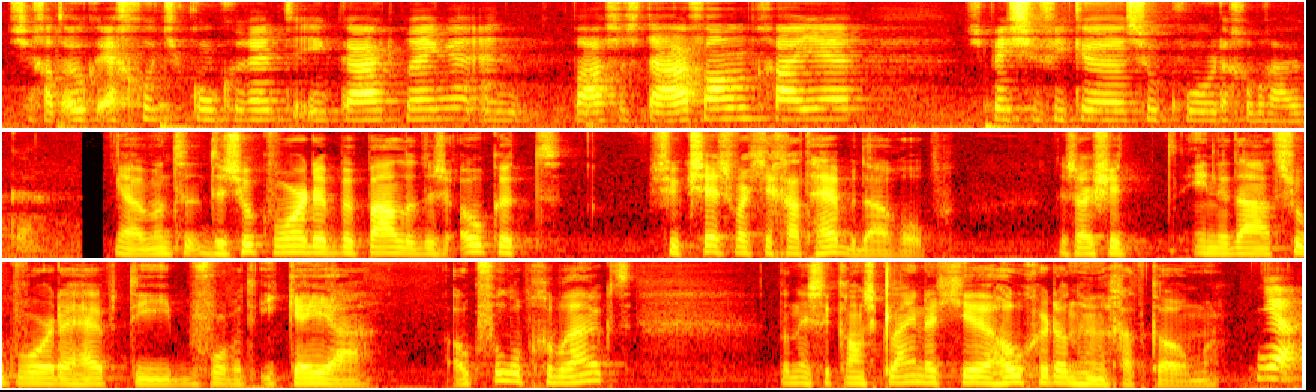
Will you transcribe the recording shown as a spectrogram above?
Dus je gaat ook echt goed je concurrenten in kaart brengen. En op basis daarvan ga je specifieke zoekwoorden gebruiken. Ja, want de zoekwoorden bepalen dus ook het succes wat je gaat hebben daarop. Dus als je inderdaad zoekwoorden hebt die bijvoorbeeld IKEA ook volop gebruikt, dan is de kans klein dat je hoger dan hun gaat komen. Ja,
